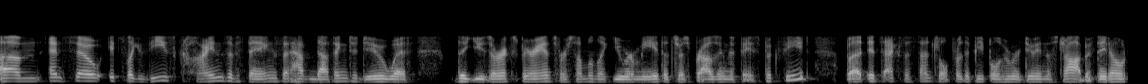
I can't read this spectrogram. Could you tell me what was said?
Um, and so it's like these kinds of things that have nothing to do with the user experience for someone like you or me that's just browsing the Facebook feed, but it's existential for the people who are doing this job. If they don't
